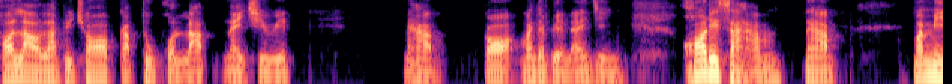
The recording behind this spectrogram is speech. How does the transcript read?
เพราะเรารับผิดชอบกับทุกผลลัพธ์ในชีวิตนะครับ ก็มันจะเปลี่ยนได้จริง ข้อที่สามนะครับ มันมี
